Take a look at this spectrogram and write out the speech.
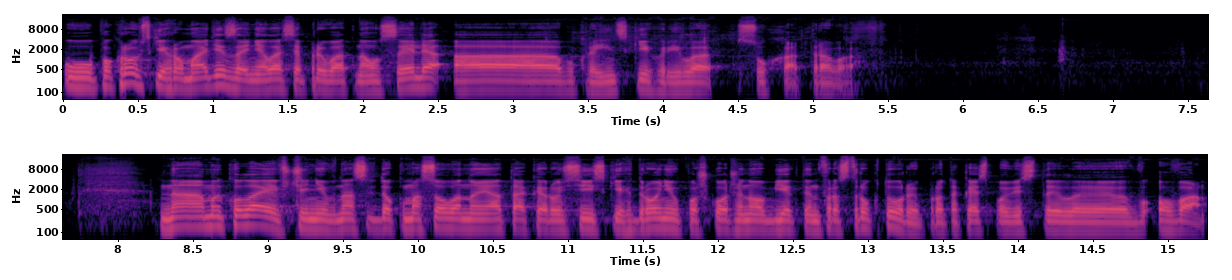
У Покровській громаді зайнялася приватна оселя, а в українській горіла суха трава. На Миколаївщині внаслідок масованої атаки російських дронів пошкоджено об'єкт інфраструктури. Про таке сповістили в ОВА.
